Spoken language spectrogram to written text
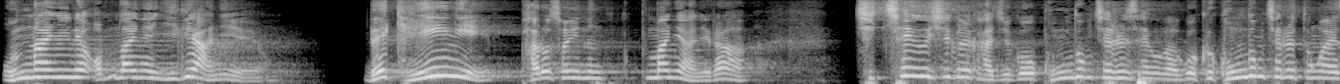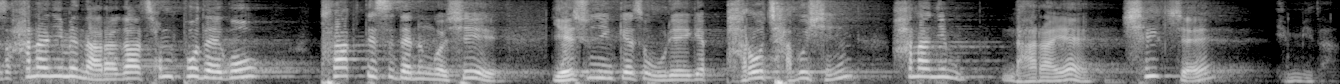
온라인이네 업라인이네 이게 아니에요. 내 개인이 바로 서 있는 뿐만이 아니라 지체의식을 가지고 공동체를 세워가고 그 공동체를 통하여서 하나님의 나라가 선포되고 프락티스 되는 것이 예수님께서 우리에게 바로 잡으신 하나님 나라의 실제입니다.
